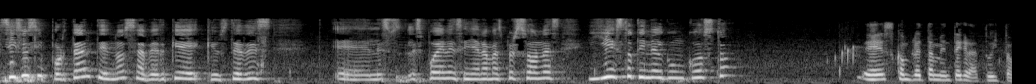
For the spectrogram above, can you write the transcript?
Sí, eso es importante, ¿no? Saber que, que ustedes eh, les, pueden enseñar a más personas. ¿Y esto tiene algún costo? Es completamente gratuito.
